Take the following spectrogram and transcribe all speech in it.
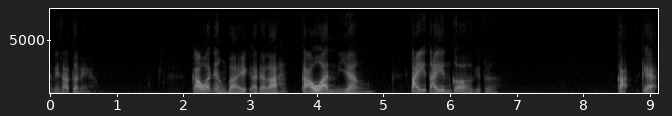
ini satu nih. Kawan yang baik adalah kawan yang tai-tain kok gitu. Ka kayak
